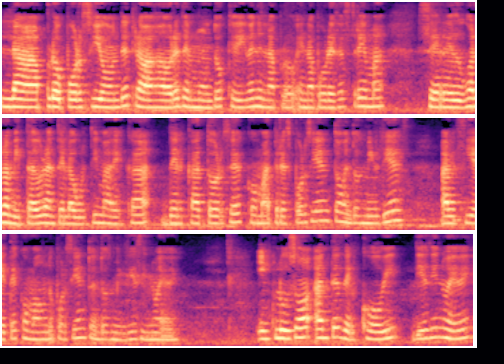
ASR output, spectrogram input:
La proporción de trabajadores del mundo que viven en la, en la pobreza extrema se redujo a la mitad durante la última década del 14,3% en 2010 al 7,1% en 2019. Incluso antes del COVID-19,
